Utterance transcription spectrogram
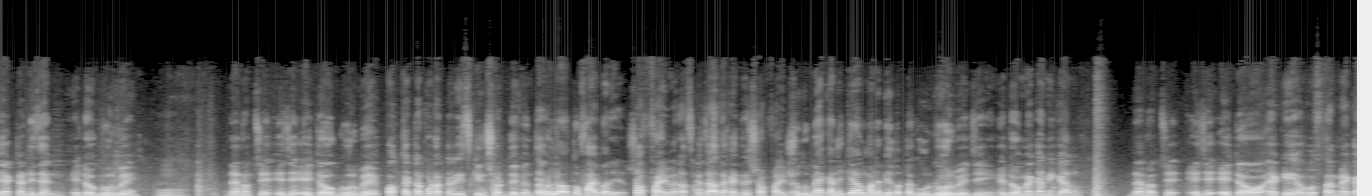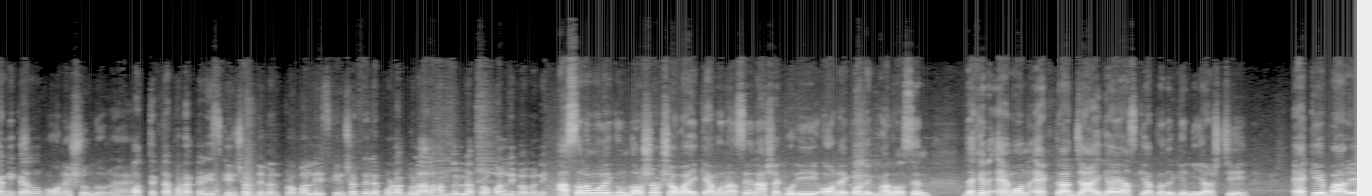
এই একটা ডিজাইন এটাও ঘুরবে। হুম। দেন হচ্ছে এই যে এটাও ঘুরবে। প্রত্যেকটা প্রোডাক্টের স্ক্রিনশট দিবেন তাহলে এগুলাও তো ফাইবারের সব ফাইবার আজকে যা দেখাইতেছি সব ফাইবার শুধু মেকানিক্যাল মানে ভেতরটা ঘুরবে? ঘুরবে জি এটাও মেকানিক্যাল দেন হচ্ছে এই যে এটাও একই অবস্থা মেকানিক্যাল অনেক সুন্দর হ্যাঁ। প্রত্যেকটা প্রোডাক্টের স্ক্রিনশট দিবেন। প্রপারলি স্ক্রিনশট দিলে প্রোডাক্টগুলো আলহামদুলিল্লাহ প্রপারলি পাবেন। আসসালামু আলাইকুম দর্শক সবাই কেমন আছেন? আশা করি অনেক অনেক ভালো আছেন। দেখেন এমন একটা জায়গায় আজকে আপনাদেরকে নিয়ে আসছি। একেবারে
